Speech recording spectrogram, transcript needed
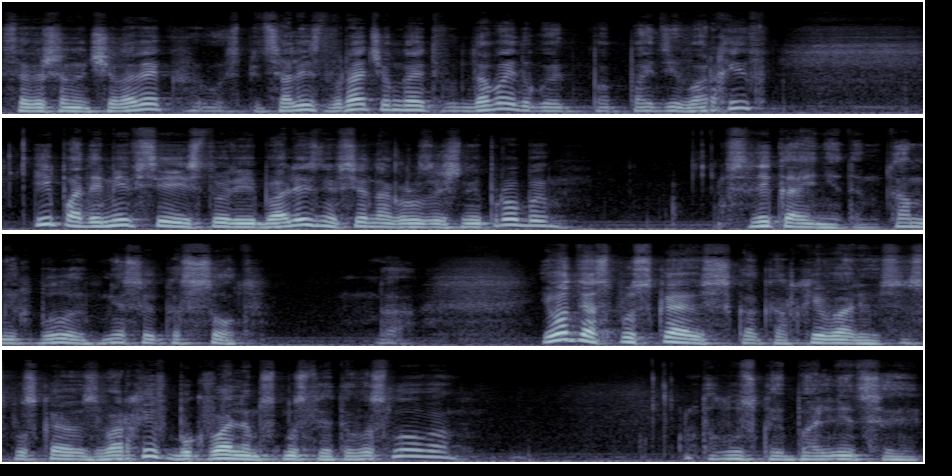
совершенно человек, специалист, врач, он говорит, давай, говорит, пойди в архив, и подними все истории болезни, все нагрузочные пробы с ликаинидом. Там их было несколько сот. Да. И вот я спускаюсь, как архивариус, спускаюсь в архив, в буквальном смысле этого слова, Тулузской больницы,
